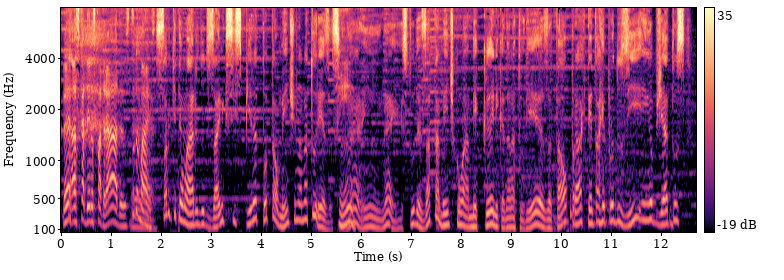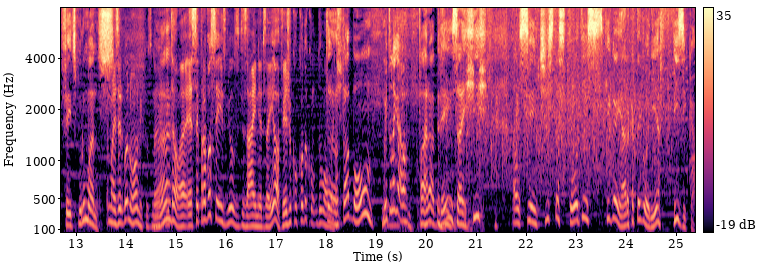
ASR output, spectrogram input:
Né? As cadeiras quadradas, tudo É, mais. Sabe que tem uma área do design que se inspira totalmente na natureza. assim, Sim. Né? Em, né, Estuda exatamente com a mecânica da natureza tal, para tentar reproduzir em objetos feitos por humanos. Mais ergonômicos, né? Né? Então, essa é pra vocês, viu? Os designers aí, ó. Veja o cocô do, do Então, Wombat. tá bom. Muito legal. Parabéns aí aos cientistas todos que ganharam a categoria física.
